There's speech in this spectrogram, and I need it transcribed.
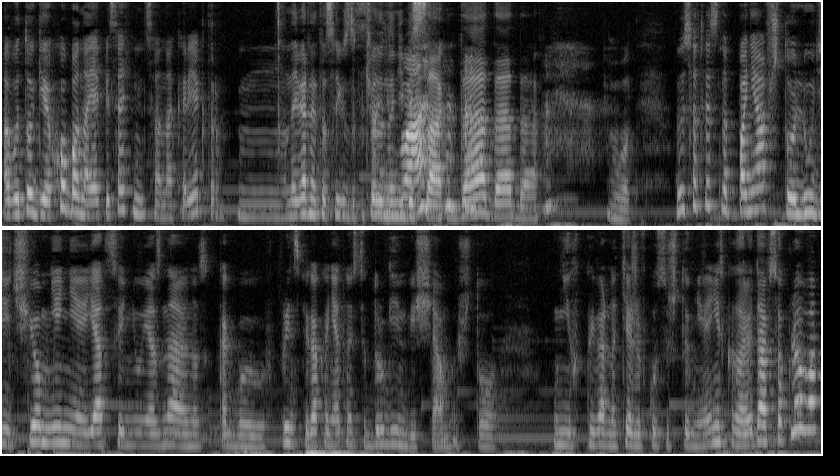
А в итоге хобана, я писательница, она корректор. Наверное, это союз заключенный на небесах. Да, да, да. Вот. Ну и, соответственно, поняв, что люди, чье мнение я ценю, я знаю, как бы, в принципе, как они относятся к другим вещам, и что у них примерно те же вкусы, что и мне. Они сказали, да, все клево.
